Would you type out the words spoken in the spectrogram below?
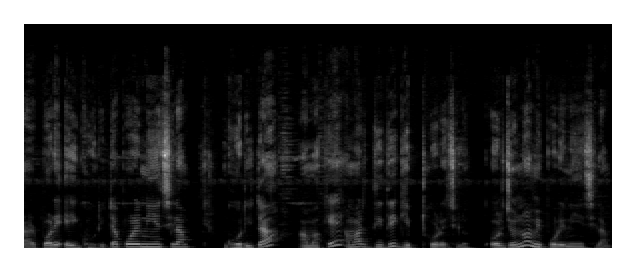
তারপরে এই ঘড়িটা পরে নিয়েছিলাম। ঘড়িটা আমাকে আমার দিদি গিফট করেছিল, ওর জন্য আমি পরে নিয়েছিলাম।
